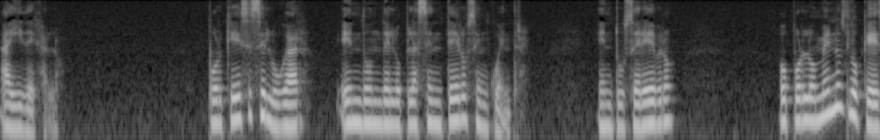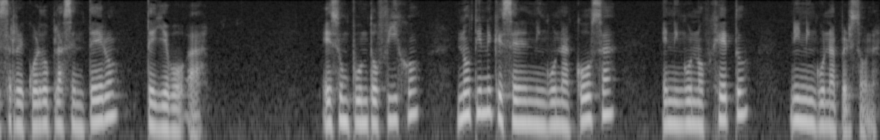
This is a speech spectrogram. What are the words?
ahí déjalo. Porque ese es el lugar en donde lo placentero se encuentra, en tu cerebro, o por lo menos lo que ese recuerdo placentero te llevó a. Es un punto fijo, no tiene que ser en ninguna cosa, en ningún objeto, ni ninguna persona.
